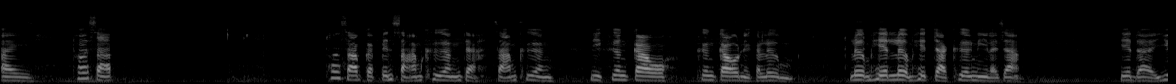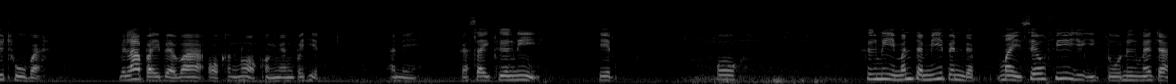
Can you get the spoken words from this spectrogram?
ไอ้โทรศัพท์โทรศัพท์ก็เป็นสามเครื่องจ้ะสามเครื่อง นี่เครื่องเกาเครื่องเกานี่ก็เริ่ม เริ่มเฮ็ดเริ่มเฮ็ดจากเครื่องนี้แหละจ้ะเฮ็ดไอ้ยูทูบอะ เวลาไปแบบว่าออกข้างนอกของยังไปเฮ็ดอันนี้ก็ใส่เครื่องนี้เฮ็ดโอ้เครื่องนี้มันจะมีเป็นแบบไม้เซลฟี่อยู่อีกตัวหนึ่งนะจ๊ะ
